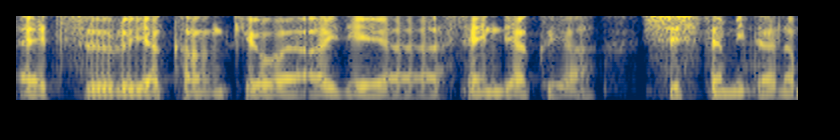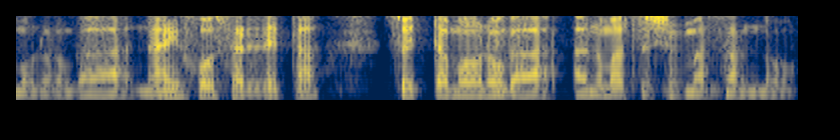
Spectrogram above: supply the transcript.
ー、ツールや環境やアイデアや戦略やシステムみたいなものが内包されたそういったものがあの松島さんの,、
